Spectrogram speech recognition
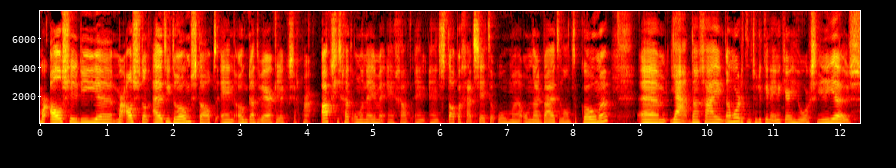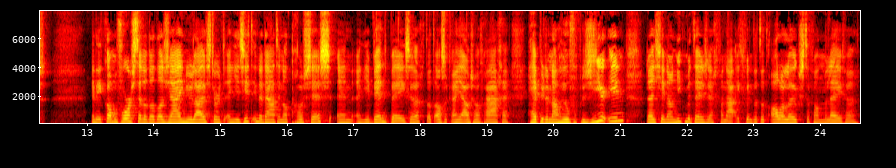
Maar als, je die, uh, maar als je dan uit die droom stapt en ook daadwerkelijk zeg maar, acties gaat ondernemen en, gaat, en, en stappen gaat zetten om, uh, om naar het buitenland te komen, um, ja, dan, ga je, dan wordt het natuurlijk in één keer heel erg serieus. En ik kan me voorstellen dat als jij nu luistert en je zit inderdaad in dat proces en, je bent bezig, dat als ik aan jou zou vragen, heb je er nou heel veel plezier in? Dat je dan niet meteen zegt van, nou, ik vind het het allerleukste van mijn leven.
